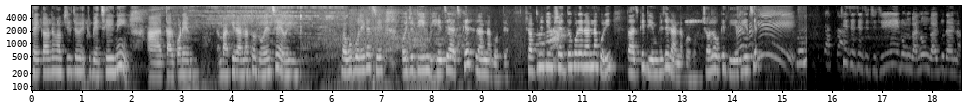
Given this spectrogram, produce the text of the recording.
সেই কারণে ভাবছি যে একটু বেছেই নিই। আর তারপরে বাকি রান্না তো রয়েছে, ওই বাবু বলে গেছে, ওই যে ডিম ভেজে আজকে রান্না করতে। সব দিনই ডিম সেদ্ধ করে রান্না করি, তো আজকে ডিম ভেজে রান্না করব। চলো ওকে দিয়ে দিয়েছি। না।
